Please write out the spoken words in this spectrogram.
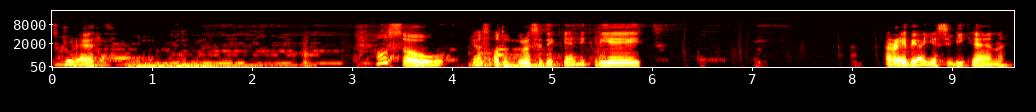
Screw that. Also, just out of curiosity, can we create Arabia, yes, we can.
